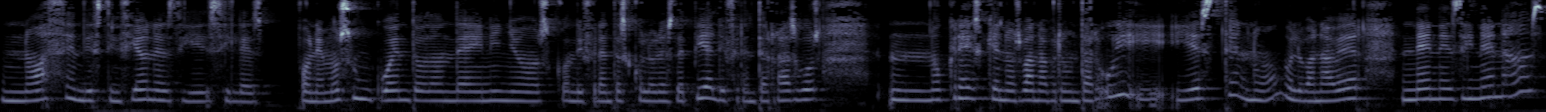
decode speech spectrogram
no hacen distinciones y si les ponemos un cuento donde hay niños con diferentes colores de piel, diferentes rasgos, ¿no creéis que nos van a preguntar, uy, ¿y, este? No, lo van a ver nenes y nenas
